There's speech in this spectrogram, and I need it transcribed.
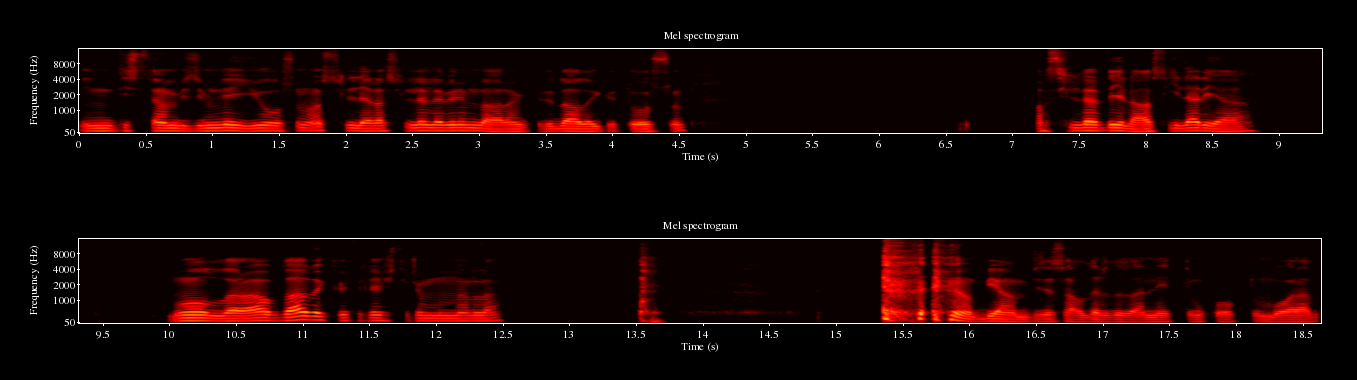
Hindistan bizimle iyi olsun. Asiller asillerle benim de aram kötü. Daha da kötü olsun. Asiller değil asiler ya. Moğollar abi daha da kötüleştirin bunlarla. bir an bize saldırdı zannettim korktum bu arada.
